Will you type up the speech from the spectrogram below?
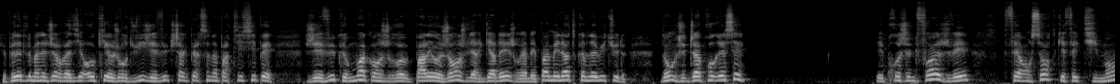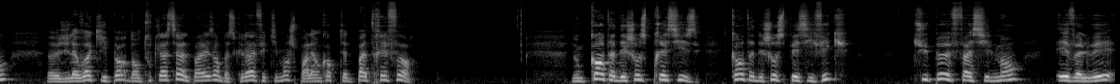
Peut-être le manager va dire, ok, aujourd'hui, j'ai vu que chaque personne a participé. J'ai vu que moi, quand je parlais aux gens, je les regardais, je regardais pas mes notes comme d'habitude. Donc j'ai déjà progressé. Et prochaine fois, je vais faire en sorte qu'effectivement, euh, j'ai la voix qui porte dans toute la salle, par exemple, parce que là, effectivement, je parlais encore peut-être pas très fort. Donc quand tu as des choses précises, quand tu as des choses spécifiques, tu peux facilement évaluer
